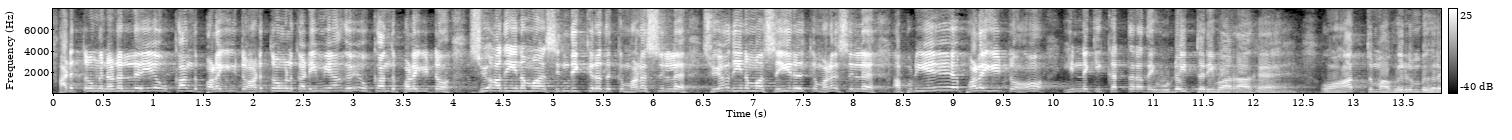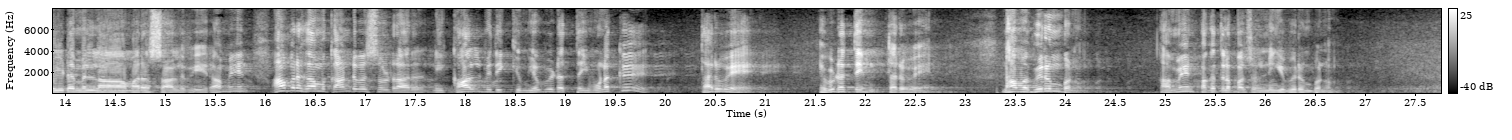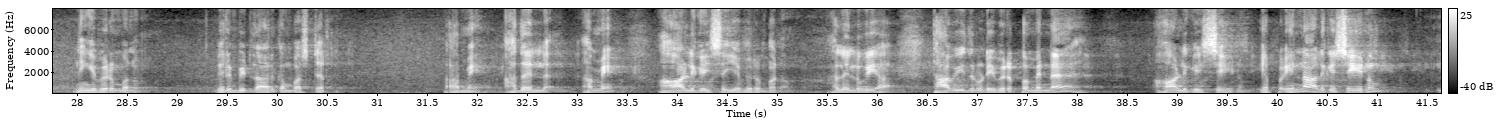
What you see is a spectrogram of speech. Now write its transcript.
அடுத்தவங்க நிழல்லையே உட்கார்ந்து பழகிட்டோம். அடுத்தவங்களுக்கு அடிமையாகவே உட்கார்ந்து பழகிட்டோம். சுயாதீனமாக சிந்திக்கிறதுக்கு மனசு இல்லை சுயாதீனமாக செய்கிறதுக்கு மனசு இல்லை அப்படியே பழகிட்டோம். இன்னைக்கு கத்தரதை உடைத்தறிவாராக. உன் ஆத்மா விரும்புகிற இடமெல்லாம் அரசாளுவீர் ஆமென். ஆபிரகாமுக்கு ஆண்டவர் சொல்றாரு நீ கால் மிதிக்கும் எவ்விடத்தை உனக்கு தருவேன். எவ்விடத்தையும் தருவேன். நாம விரும்பணும். ஆமேன். பக்கத்தில் பா சொல்லு நீங்கள் விரும்பணும். நீங்கள் விரும்பணும். விரும்பிட்டு தான் இருக்கேன் பாஸ்டர் ஆமே அதை இல்லை ஆமே ஆளுகை செய்ய விரும்பணும். ஹalleluya தாவீதனுடைய விருப்பம் என்ன? ஆளுகை செய்யணும். எப்போ என்ன ஆளுகை செய்யணும்?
